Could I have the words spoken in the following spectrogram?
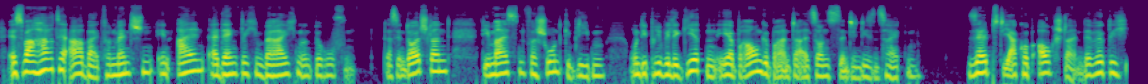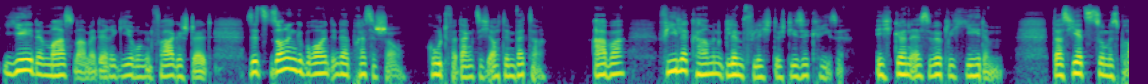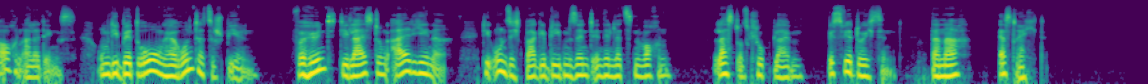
Es war harte Arbeit von Menschen in allen erdenklichen Bereichen und Berufen. Dass in Deutschland die meisten verschont geblieben und die Privilegierten eher braungebrannter als sonst sind in diesen Zeiten. Selbst Jakob Augstein, der wirklich jede Maßnahme der Regierung in Frage stellt, sitzt sonnengebräunt in der Presseschau. Gut verdankt sich auch dem Wetter. Aber viele kamen glimpflich durch diese Krise. Ich gönne es wirklich jedem. Das jetzt zu missbrauchen allerdings, um die Bedrohung herunterzuspielen, verhöhnt die Leistung all jener, die unsichtbar geblieben sind in den letzten Wochen. Lasst uns klug bleiben, bis wir durch sind. Danach erst recht.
